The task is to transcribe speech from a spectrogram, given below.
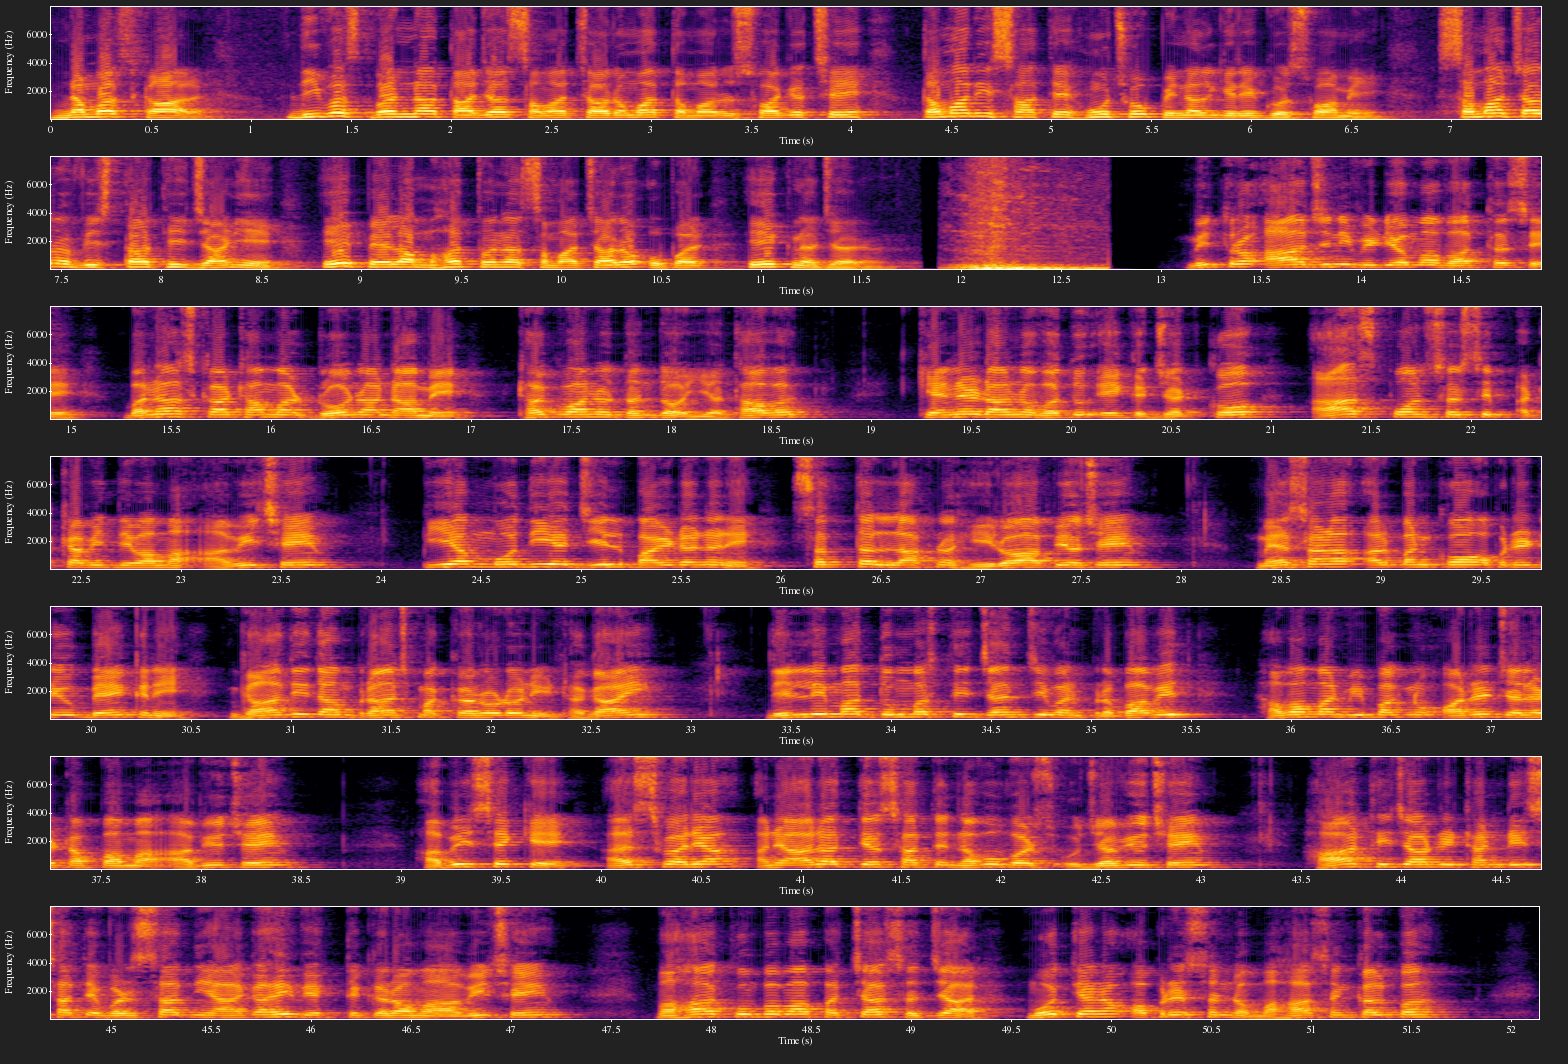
નમસ્કાર. દિવસભરના તાજા સમાચારોમાં તમારું સ્વાગત છે. તમારી સાથે હું છું પિનલગીરી ગોસ્વામી. સમાચારો વિસ્તારથી જાણીએ એ પહેલા મહત્વના સમાચારો ઉપર એક નજર. મિત્રો, આજની વિડીયોમાં વાત થશે બનાસકાંઠામાં ડ્રોના નામે ઠગવાનો ધંધો યથાવત. કેનેડાનો વધુ એક ઝટકો આ સ્પોન્સરશિપ અટકાવી દેવામાં આવી છે. પીએમ મોદીએ જીલ બાઇડનને સત્તર લાખનો હીરો આપ્યો છે. મહેસાણા અર્બન કોઓપરેટિવ બેંકની ગાંધીધામ બ્રાન્ચમાં કરોડોની ઠગાઈ, દિલ્હીમાં ધુમ્મસથી જનજીવન પ્રભાવિત, હવામાન વિભાગનું ઓરેન્જ એલર્ટ આપવામાં આવ્યું છે. અભિષેકે ઐશ્વર્યા અને આરાધ્ય સાથે નવું વર્ષ ઉજવ્યું છે. હાર થીજાવતી ઠંડી સાથે વરસાદની આગાહી વ્યક્ત કરવામાં આવી છે. મહાકુંભમાં પચાસ હજાર મોતિયાના ઓપરેશનનો મહાસંકલ્પ.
